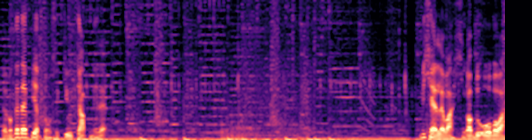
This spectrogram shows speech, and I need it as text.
แต่มันก็ได้เปรียบตรงสกิลจับนี่แหละ นี่แค่อะไรวะ King of Duo ปะวะ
